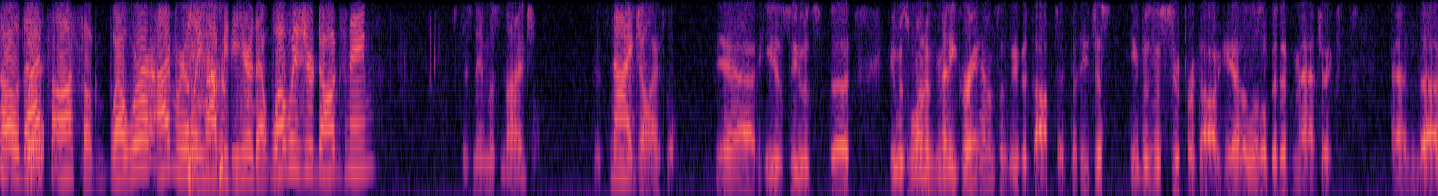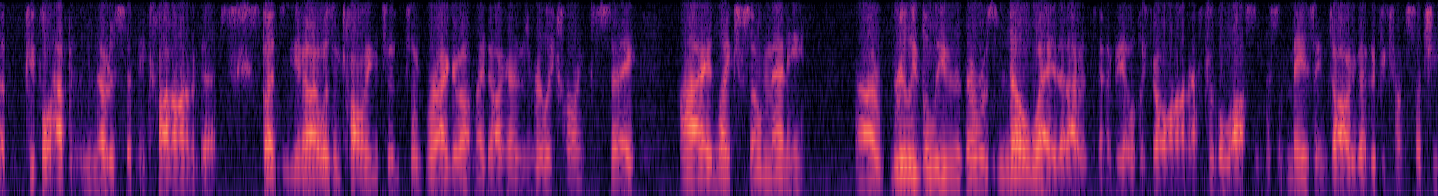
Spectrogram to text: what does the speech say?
Oh, that's so, awesome. Well, we're I'm really happy to hear that. What was your dog's name? His name was Nigel. Nigel. Nigel. Yeah, he is. He was the. He was one of many greyhounds that we've adopted, but he just he was a super dog. He had a little bit of magic, and uh people happened to notice that he caught on a bit. But you know, I wasn't calling to to brag about my dog. I was really calling to say, I like so many uh, really believed that there was no way that I was going to be able to go on after the loss of this amazing dog that had become such a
